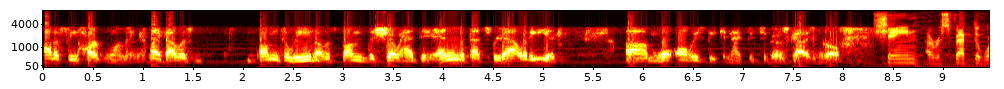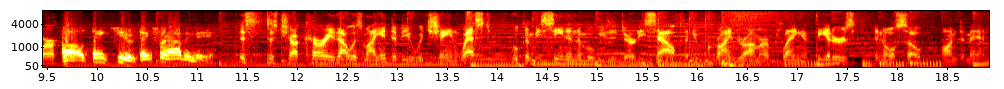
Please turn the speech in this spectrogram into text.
honestly heartwarming. Like I was bummed to leave. I was bummed the show had to end, but that's reality. And um, we'll always be connected to those guys and girls. Shane, I respect the work. Oh, thank you. Thanks for having me. This is Chuck Curry. That was my interview with Shane West, who can be seen in the movie The Dirty South, a new crime drama playing in theaters and also on demand.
